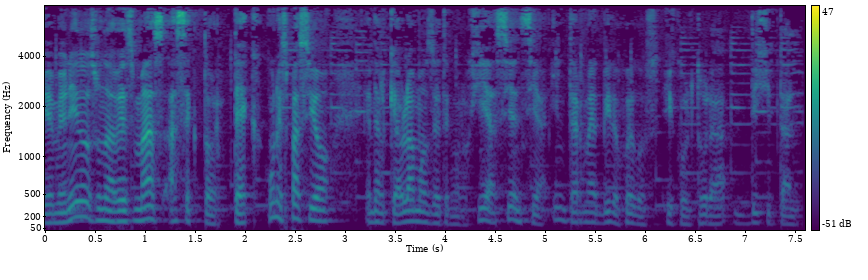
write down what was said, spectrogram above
Bienvenidos una vez más a Sector Tech, un espacio en el que hablamos de tecnología, ciencia, internet, videojuegos y cultura digital.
